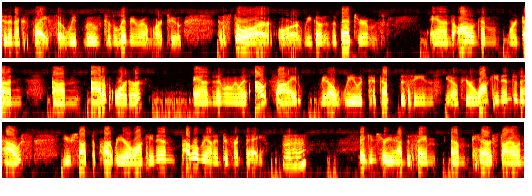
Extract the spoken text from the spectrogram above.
to the next place. So we'd move to the living room or to the store, or we go to the bedrooms, and all of them were done um, out of order. And then when we went outside, you know, we would pick up the scenes. You know, if you were walking into the house, you shot the part where you were walking in, probably on a different day. Mm-hmm. Making sure you had the same um, hairstyle and,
